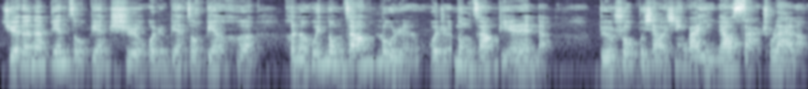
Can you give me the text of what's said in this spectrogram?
觉得呢边走边吃或者边走边喝可能会弄脏路人或者弄脏别人的，比如说不小心把饮料洒出来了。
